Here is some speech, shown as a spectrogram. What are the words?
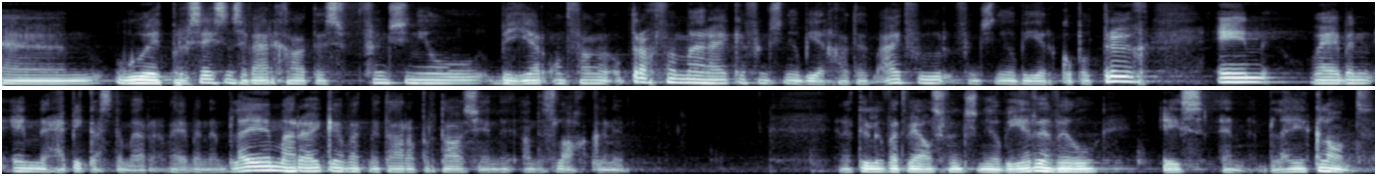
um, hoe het proces in zijn werk gaat, is functioneel beheer ontvangen opdracht van Marijke, functioneel beheer gaat het uitvoeren, functioneel beheer koppelt terug en we hebben een happy customer. We hebben een blije Marijke wat met haar rapportage aan de slag kunnen. En natuurlijk wat wij als functioneel beheerder wil, is een blije klant.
